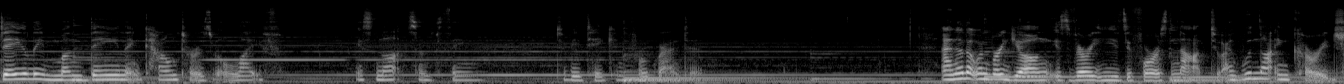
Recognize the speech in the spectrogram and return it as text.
daily mundane encounters with life is not something to be taken for granted. I know that when we're young, it's very easy for us not to. I would not encourage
